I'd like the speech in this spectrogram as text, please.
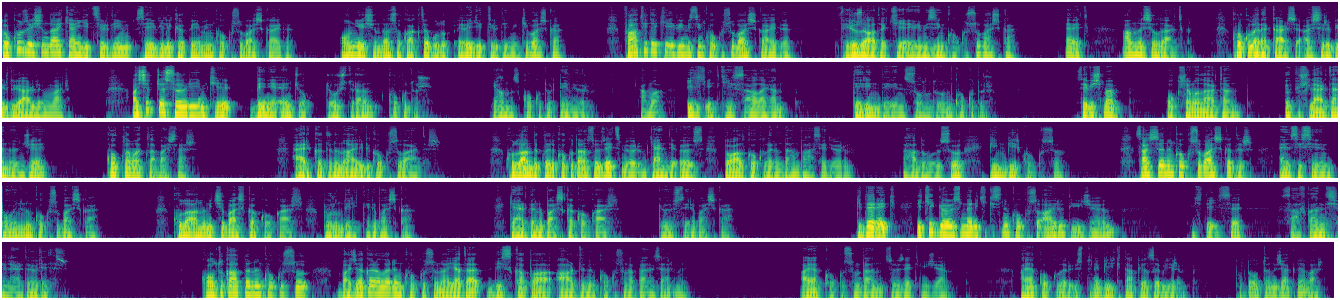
9 yaşındayken yitirdiğim sevgili köpeğimin kokusu başkaydı. 10 yaşında sokakta bulup eve getirdiğiminki başka. Fatih'teki evimizin kokusu başkaydı. Firuza'daki evimizin kokusu başka. Evet, anlaşıldı artık. Kokulara karşı aşırı bir duyarlılığım var. Açıkça söyleyeyim ki beni en çok coşturan kokudur. Yalnız kokudur demiyorum. Ama ilk etkiyi sağlayan derin derin soluduğum kokudur. Sevişmem okşamalardan, öpüşlerden önce koklamakla başlar. Her kadının ayrı bir kokusu vardır. Kullandıkları kokudan söz etmiyorum, kendi öz, doğal kokularından bahsediyorum. Daha doğrusu bin bir kokusu. Saçlarının kokusu başkadır, ensesinin, boynunun kokusu başka. Kulağının içi başka kokar, burun delikleri başka. Gerdanı başka kokar, göğüsleri başka. Giderek iki göğsünden ikisinin kokusu ayrı diyeceğim. Hiç değilse safkan dişelerde öyledir. Koltuk altlarının kokusu bacak araların kokusuna ya da diz kapağı ardının kokusuna benzer mi? Ayak kokusundan söz etmeyeceğim. Ayak kokuları üstüne bir kitap yazabilirim. Bunda utanacak ne var?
